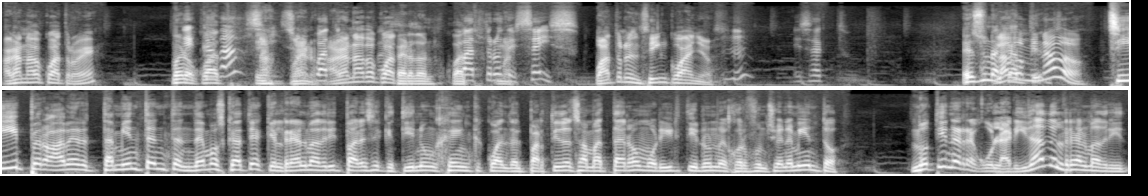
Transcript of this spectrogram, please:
Ha ganado cuatro, ¿eh? Bueno, cuatro. Sí, Ah, bueno, cuatro. ha ganado cuatro. Perdón, cuatro. Cuatro de seis. Cuatro en cinco años. Exacto. Es una ¿Lo ha dominado? Sí, pero a ver, también te entendemos, Katia, que el Real Madrid parece que tiene un gen que cuando el partido es a matar o morir tiene un mejor funcionamiento. No tiene regularidad el Real Madrid,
